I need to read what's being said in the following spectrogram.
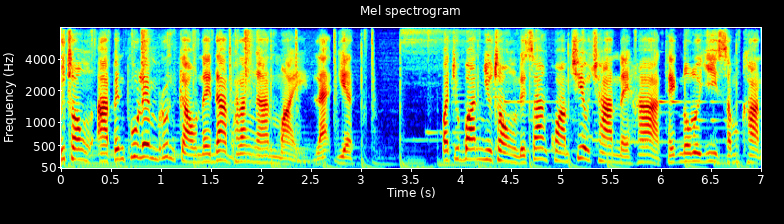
ยูทองอาจเป็นผู้เล่นรุ่นเก่าในด้านพลังงานใหม่และเอียด ปัจจุบันยูทองได้สร้างความเชี่ยวชาญใน 5 เทคโนโลยีสำคัญ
